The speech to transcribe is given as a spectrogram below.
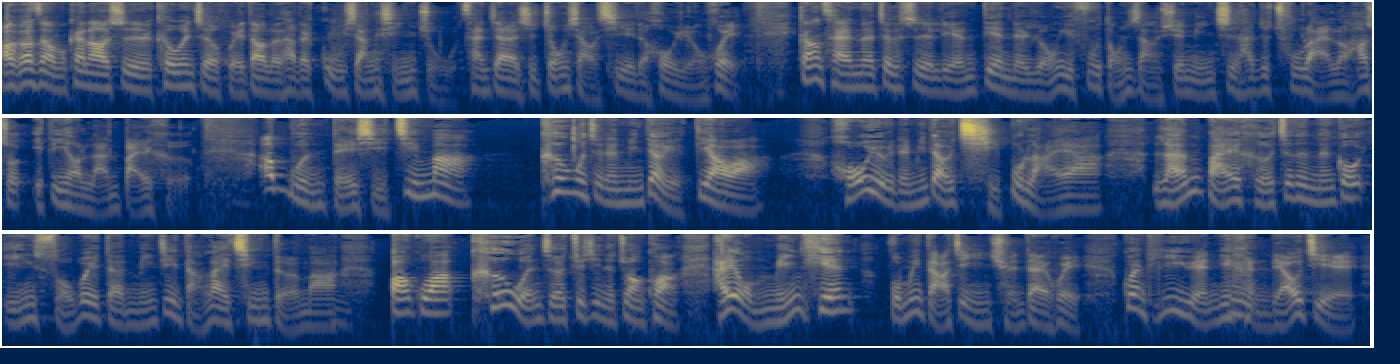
好，刚才我们看到是柯文哲回到了他的故乡新竹，参加的是中小企业的后援会。刚才呢，这个是联电的荣誉副董事长薛明志，他就出来了，他说一定要蓝白合。啊，问题是净骂柯文哲的民调也掉啊，侯友宜的民调也起不来啊，蓝白合真的能够赢所谓的民进党赖清德吗？包括柯文哲最近的状况，还有明天国民党要进行全代会，冠廷议员，你很了解。嗯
